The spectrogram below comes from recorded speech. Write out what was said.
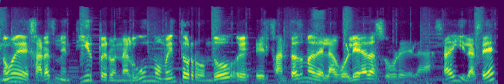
no me dejarás mentir, pero en algún momento rondó eh, el fantasma de la goleada sobre las águilas, ¿eh?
